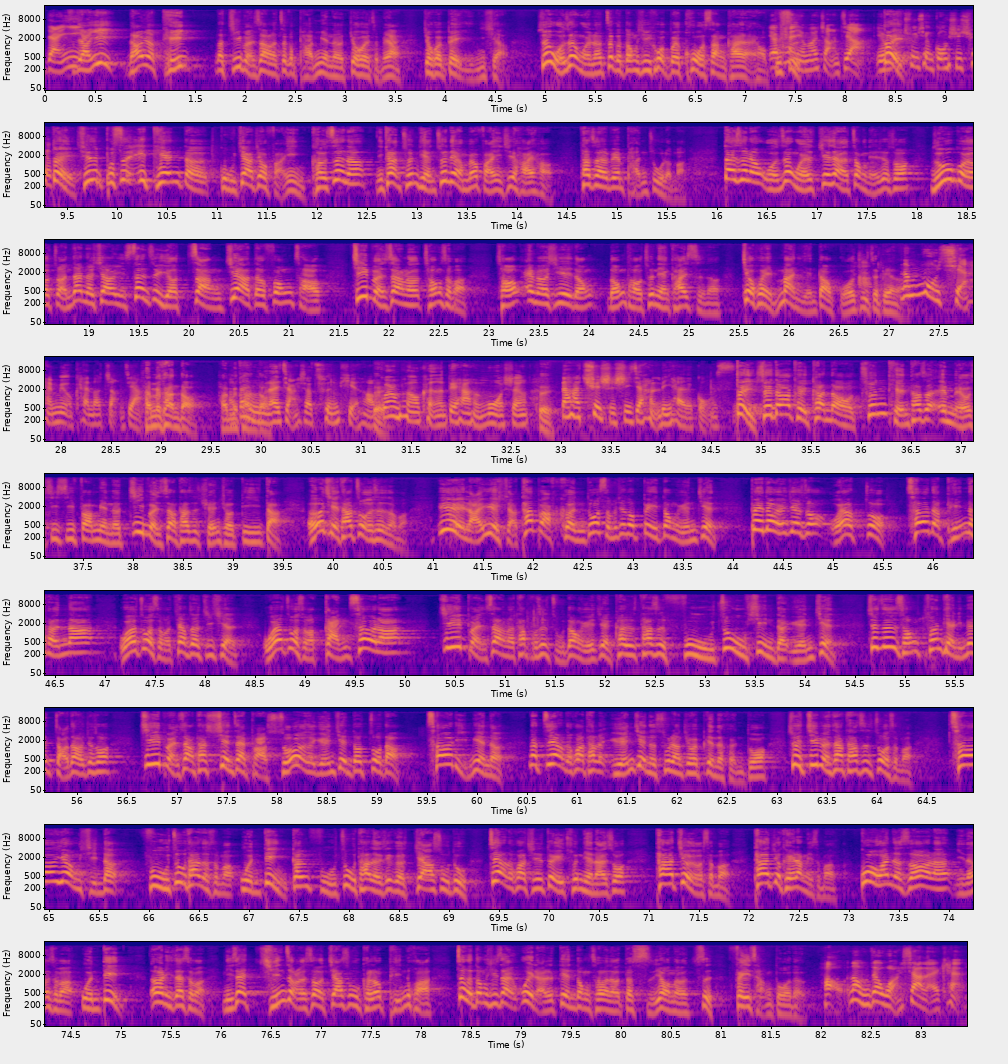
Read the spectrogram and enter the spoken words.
染疫染疫，然后又停，那基本上呢，这个盘面呢就会怎么样？就会被影响。所以我认为呢，这个东西会不会扩散开来？哈，要看有没有涨价，有没有出现供需缺口。对，其实不是一天的股价就反应，可是呢，你看春田，春田有没有反应？其实还好，它在那边盘住了嘛。但是呢，我认为接下来的重点就是说，如果有转单的效应，甚至有涨价的风潮，基本上呢，从什么？从 MLC 的龙龙头春田开始呢，就会蔓延到国巨这边了。那目前还没有看到涨价。还没看到，还没好但我看到们。来讲一下春田哈，对观众朋友可能对它很陌生，对但它确实是一家很厉害的公司。对，所以大家可以看到，春田它在 MLCC 方面呢，基本上它是全球第一大，而且它做的是什么？越来越小，它把很多什么叫做被动元件？被动元件说我要做车的平衡啦、我要做什么？像这机器人，我要做什么感测啦？基本上呢，它不是主动元件，可是它是辅助性的元件。这这是从春田里面找到，就是说，基本上它现在把所有的元件都做到车里面了。那这样的话，它的元件的数量就会变得很多。所以基本上它是做什么？车用型的辅助它的什么稳定，跟辅助它的这个加速度。这样的话，其实对于春田来说，它就有什么？它就可以让你什么过弯的时候呢，你能什么稳定？然后你在什么？你在行走的时候加速可能平滑。这个东西在未来的电动车呢的使用呢是非常多的。好，那我们再往下来看，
